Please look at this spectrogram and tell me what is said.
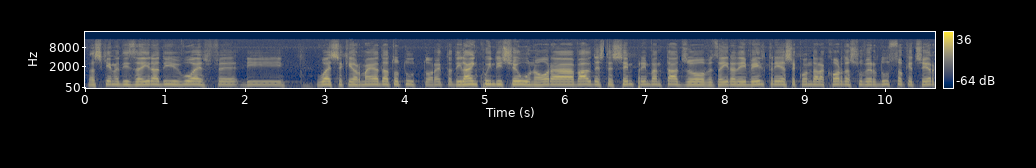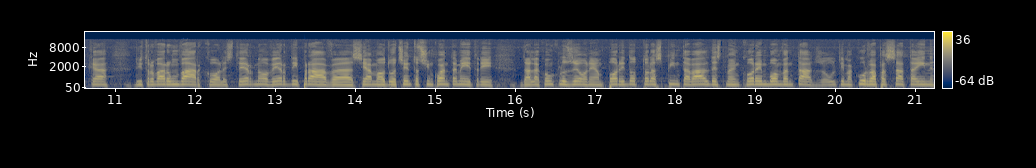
la schiena di Zaira di VF, di VS che ormai ha dato tutto, retta di là in 15-1, ora Valdest è sempre in vantaggio, Zaira dei Veltri è seconda alla corda su Verduzzo che cerca di trovare un varco, all'esterno Verdi Prav, siamo a 250 metri dalla conclusione, ha un po' ridotto la spinta Valdest ma ancora in buon vantaggio, ultima curva passata in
